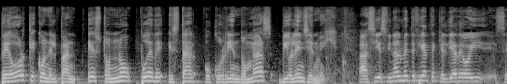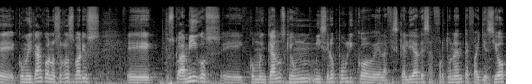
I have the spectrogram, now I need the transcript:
Peor que con el PAN. Esto no puede estar ocurriendo. Más violencia en México. Así es, finalmente fíjate que el día de hoy eh, se comunicaban con nosotros varios eh, pues, amigos eh, comunicanos que un ministerio público de la Fiscalía desafortunadamente falleció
